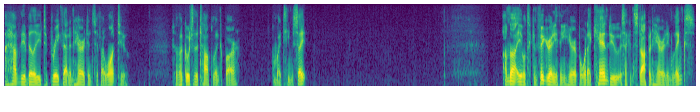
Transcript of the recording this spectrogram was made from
I have the ability to break that inheritance if I want to. So if I go to the top link bar on my team site, I'm not able to configure anything here, but what I can do is I can stop inheriting links.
